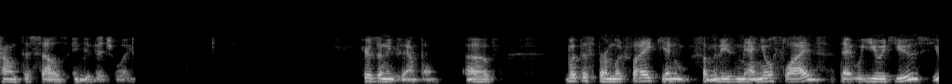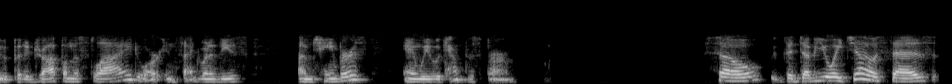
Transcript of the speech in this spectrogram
count the cells individually. Here's an example of what the sperm looks like in some of these manual slides that you would use. You would put a drop on the slide or inside one of these um, chambers and we would count the sperm. So the WHO says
